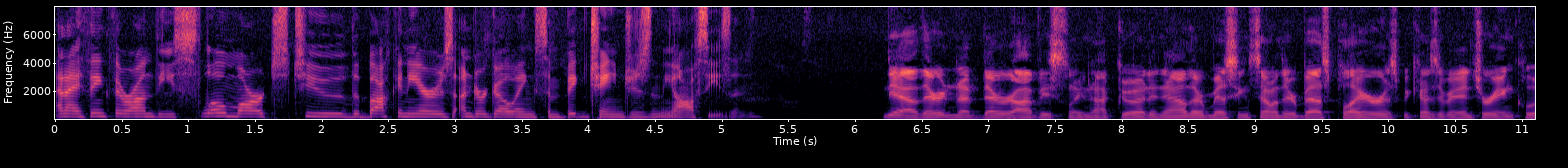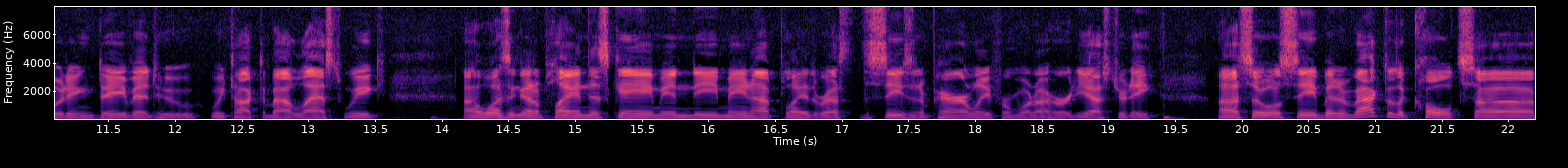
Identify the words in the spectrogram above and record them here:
and I think they're on the slow march to the Buccaneers undergoing some big changes in the offseason. Yeah, they're not, they're obviously not good, and now they're missing some of their best players because of injury, including David, who we talked about last week. uh, wasn't going to play in this game, and he may not play the rest of the season, apparently, from what I heard yesterday. Uh, so we'll see. But back to the Colts, uh,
